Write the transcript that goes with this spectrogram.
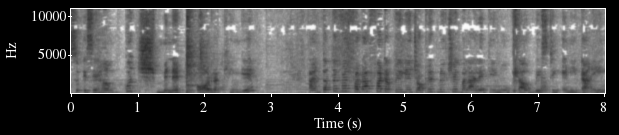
सो इसे हम कुछ मिनट और रखेंगे। एंड तब तक मैं फटाफट अपने लिए चॉकलेट मिल्क शेक बना लेती हूँ विदाउट वेस्टिंग एनी टाइम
